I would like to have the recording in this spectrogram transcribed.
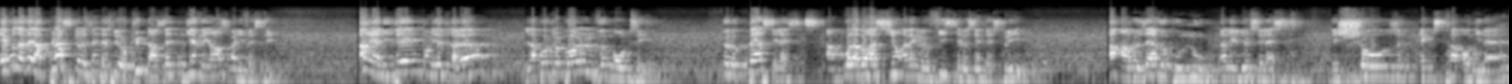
Et vous avez la place que le Saint-Esprit occupe dans cette bienveillance manifestée. En réalité, comme je disais tout à l'heure, l'apôtre Paul veut montrer que le Père céleste, en collaboration avec le Fils et le Saint-Esprit, a en réserve pour nous, dans les lieux célestes, des choses extraordinaires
